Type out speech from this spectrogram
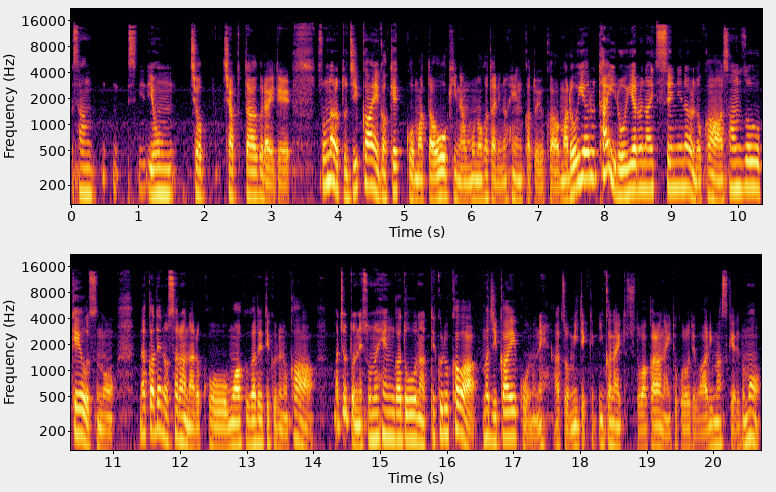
3、4ちょチャプターぐらいで、そうなると次回が結構また大きな物語の変化というか、まあ、ロイヤル、対ロイヤルナイツ戦になるのか、サンズ・オブ・ケオスの中でのさらなるこう、思惑が出てくるのか、まあ、ちょっとね、その辺がどうなってくるかは、まあ、次回以降のね、やつを見ていかないとちょっとわからないところではありますけれども、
